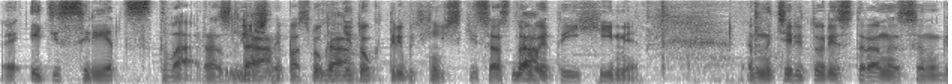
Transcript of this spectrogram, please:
Э, Эти средства различные, Да, поскольку да. это не только триботехнические составы, Да. это и химия. На территории стран СНГ,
